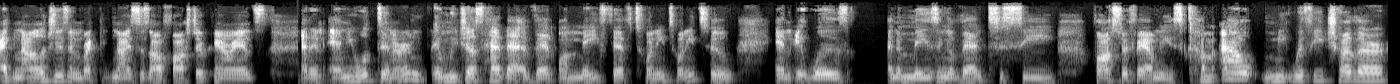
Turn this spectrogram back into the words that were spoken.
acknowledges and recognizes our foster parents at an annual dinner. And we just had that event on May 5th, 2022. And it was an amazing event to see foster families come out, meet with each other,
